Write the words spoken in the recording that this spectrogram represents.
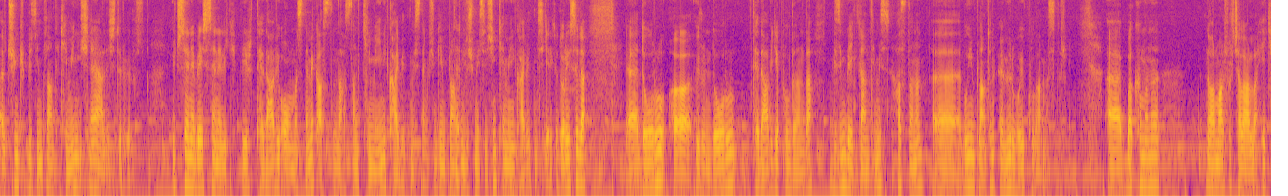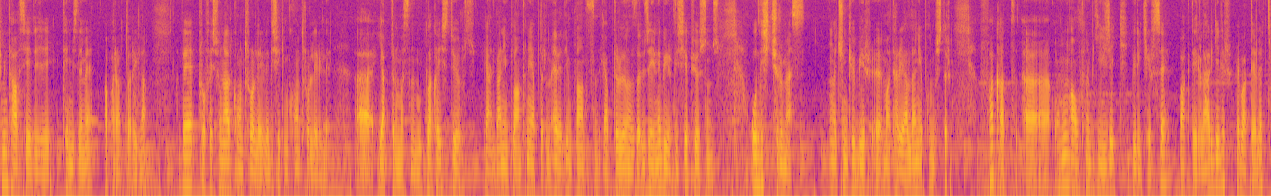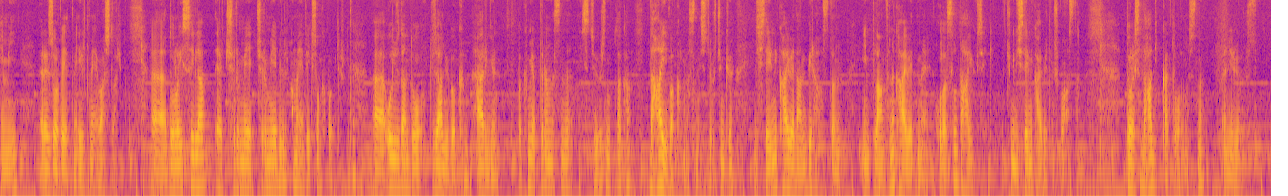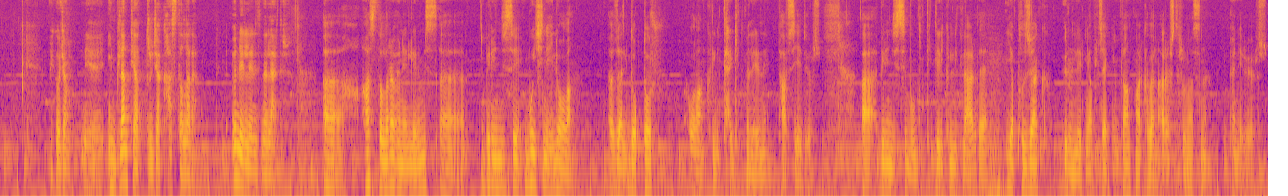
E, Çünkü biz implantı kemiğin içine yerleştiriyoruz. 3 sene, 5 senelik bir tedavi olması demek aslında hastanın kemiğini kaybetmesi demek. Çünkü implantın Tabii. düşmesi için kemiğini kaybetmesi gerekiyor. Dolayısıyla doğru e, ürün, doğru tedavi yapıldığında bizim beklentimiz hastanın e, bu implantın ömür boyu kullanmasıdır. E, bakımını normal fırçalarla, hekimin tavsiye edeceği temizleme aparatlarıyla ve profesyonel kontrolleriyle, diş hekimi kontrolleriyle e, yaptırmasını mutlaka istiyoruz. Yani ben implantını yaptırdım. Evet implantını yaptırdığınızda üzerine bir diş yapıyorsunuz. O diş çürümez. E, Çünkü bir e, materyalden yapılmıştır. Fakat e, onun altına bir yiyecek birikirse bakteriler gelir ve bakteriler kemiği rezorbe etmeye, eritmeye başlar. E, dolayısıyla çürüme, çürümeyebilir ama enfeksiyon kapabilir. E, o yüzden de o güzel bir bakım her gün bakım yaptırılmasını istiyoruz mutlaka. Daha iyi bakılmasını istiyoruz. Çünkü dişlerini kaybeden bir hastanın implantını kaybetme olasılığı daha yüksek. Çünkü dişlerini kaybetmiş bu hasta. Dolayısıyla daha dikkatli olmasını öneriyoruz. Peki hocam, e, implant yaptıracak hastalara önerileriniz nelerdir? Ee, hastalara önerilerimiz e, birincisi bu işin ehli olan, özellikle doktor olan kliniklere gitmelerini tavsiye ediyoruz. Ee, birincisi bu, gittikleri kliniklerde yapılacak ürünlerin, yapılacak implant markalarının araştırılmasını öneriyoruz.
